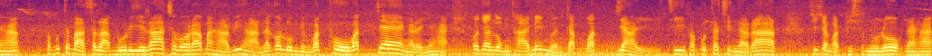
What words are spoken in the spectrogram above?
นะฮะพระพุทธบาทสระบุรีราชวรมหาวิหาร แล้วก็รวมถึงวัดโพวัดแจ้งอะไรเงี้ยฮะก็จะลงท้ายไม่เหมือนกับวัดใหญ่ที่พระพุทธชินราช ที่จังหวัดพิษณุโลกนะฮะ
